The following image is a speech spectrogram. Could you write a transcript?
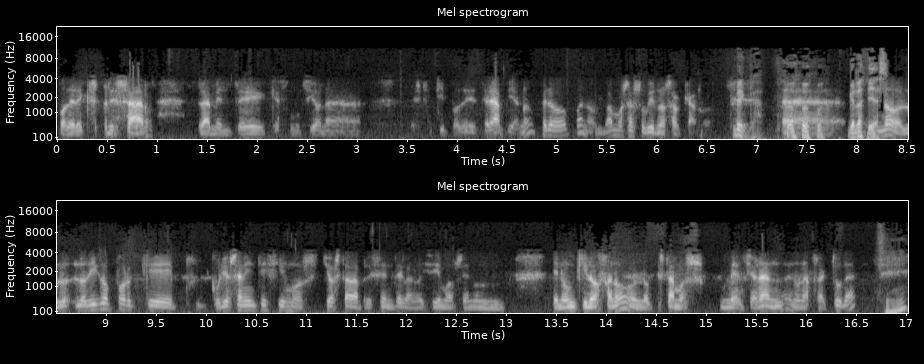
poder expresar realmente que funciona este tipo de terapia, ¿no? Pero bueno, vamos a subirnos al carro. Venga, eh, gracias. No, lo, digo porque curiosamente hicimos, yo estaba presente cuando hicimos en un, en un quirófano, en lo que estamos mencionando, en una fractura, ¿Sí?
